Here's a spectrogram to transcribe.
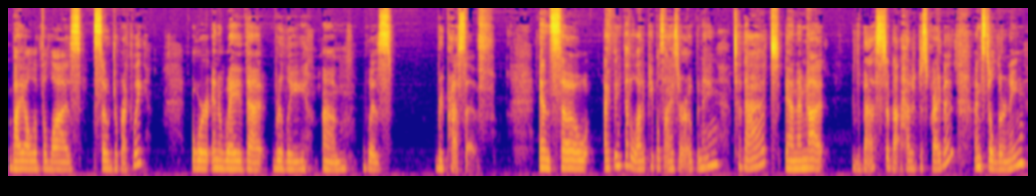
by all of the laws so directly or in a way that really um, was repressive. And so I think that a lot of people's eyes are opening to that. And I'm not the best about how to describe it. I'm still learning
